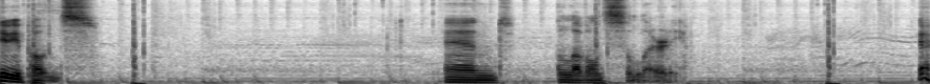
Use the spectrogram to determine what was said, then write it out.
Give you potence. And a level in celerity. Okay.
